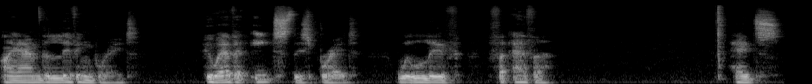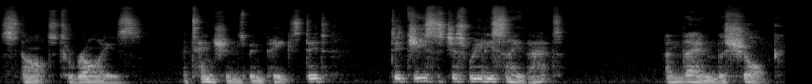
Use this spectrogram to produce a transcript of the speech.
I am the living bread. Whoever eats this bread will live forever. Heads start to rise. Attention's been piqued. Did, did Jesus just really say that? And then the shock.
